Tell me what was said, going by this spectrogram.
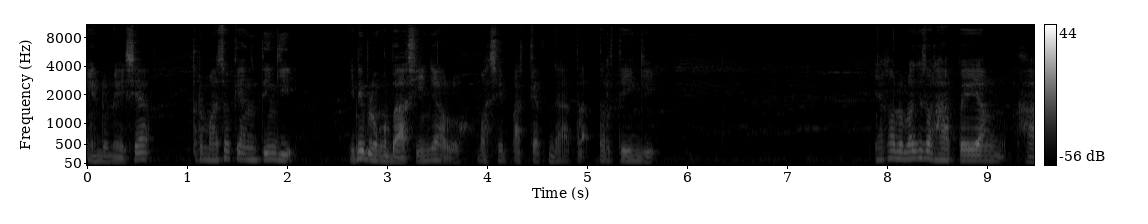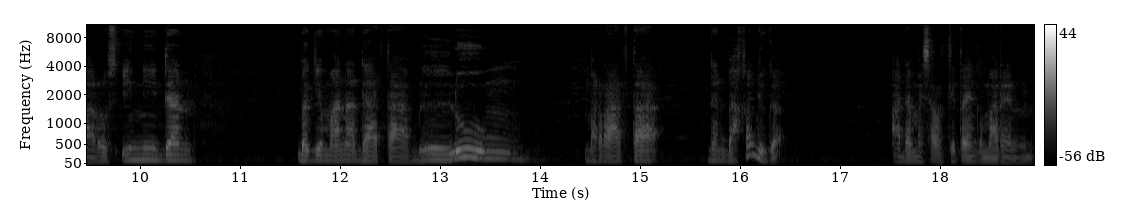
Indonesia termasuk yang tinggi. Ini belum ngebahas sinyal loh, masih paket data tertinggi. Ya kan belum lagi soal HP yang harus ini dan bagaimana data belum merata dan bahkan juga ada masalah kita yang kemarin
